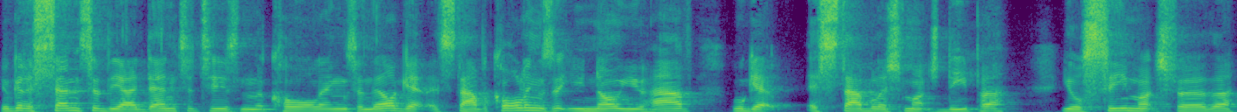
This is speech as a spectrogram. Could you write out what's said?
You'll get a sense of the identities and the callings, and they'll get established. Callings that you know you have will get established much deeper you'll see much further,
